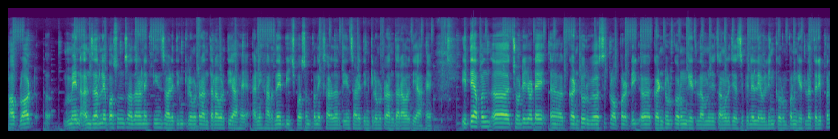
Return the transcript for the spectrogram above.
हा प्लॉट मेन अंजरलेपासून साधारण एक तीन साडेतीन किलोमीटर अंतरावरती आहे. आणि हरणे बीचपासून पण एक साधारण तीन साडेतीन किलोमीटर अंतरावरती आहे. इथे आपण छोटे छोटे कंटूर व्यवस्थित प्रॉपर्टी कंटूर करून घेतला म्हणजे चांगलं जे सी पीने लेवलिंग करून पण घेतलं तरी पण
